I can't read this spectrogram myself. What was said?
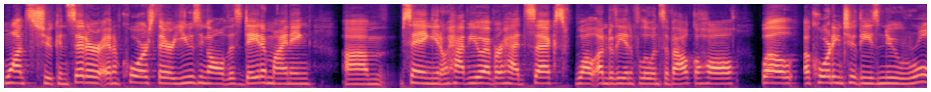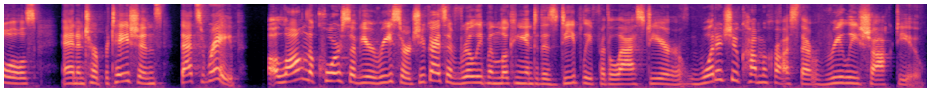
wants to consider. And of course, they're using all this data mining, um, saying, you know, have you ever had sex while under the influence of alcohol? Well, according to these new rules and interpretations, that's rape. Along the course of your research, you guys have really been looking into this deeply for the last year. What did you come across that really shocked you?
